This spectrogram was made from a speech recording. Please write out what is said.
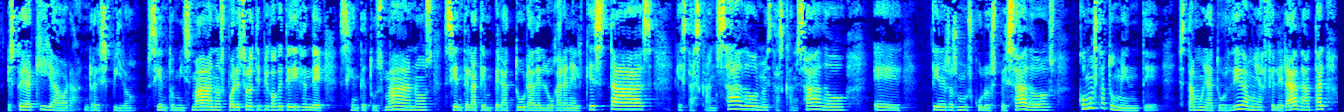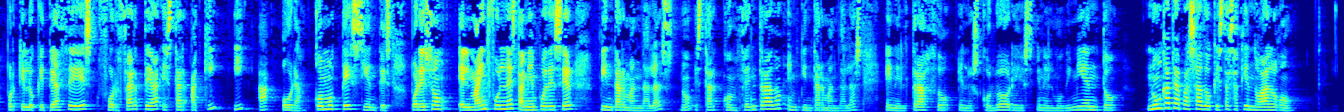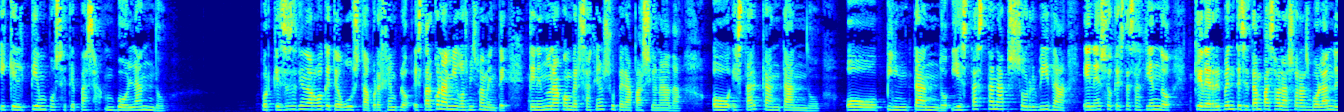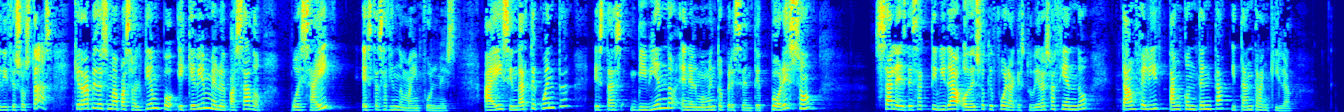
estoy aquí y ahora, respiro, siento mis manos, por eso lo típico que te dicen de siente tus manos, siente la temperatura del lugar en el que estás, estás cansado, no estás cansado, eh, tienes los músculos pesados, ¿cómo está tu mente? ¿Está muy aturdida, muy acelerada, tal? Porque lo que te hace es forzarte a estar aquí y ahora. ¿Cómo te sientes? Por eso el mindfulness también puede ser pintar mandalas, ¿no? Estar concentrado en pintar mandalas, en el trazo, en los colores, en el movimiento. ¿Nunca te ha pasado que estás haciendo algo y que el tiempo se te pasa volando? Porque estás haciendo algo que te gusta, por ejemplo, estar con amigos mismamente, teniendo una conversación súper apasionada, o estar cantando, o pintando, y estás tan absorbida en eso que estás haciendo que de repente se te han pasado las horas volando y dices, ostras, qué rápido se me ha pasado el tiempo y qué bien me lo he pasado. Pues ahí estás haciendo mindfulness. Ahí, sin darte cuenta, estás viviendo en el momento presente. Por eso, sales de esa actividad o de eso que fuera que estuvieras haciendo tan feliz, tan contenta y tan tranquila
